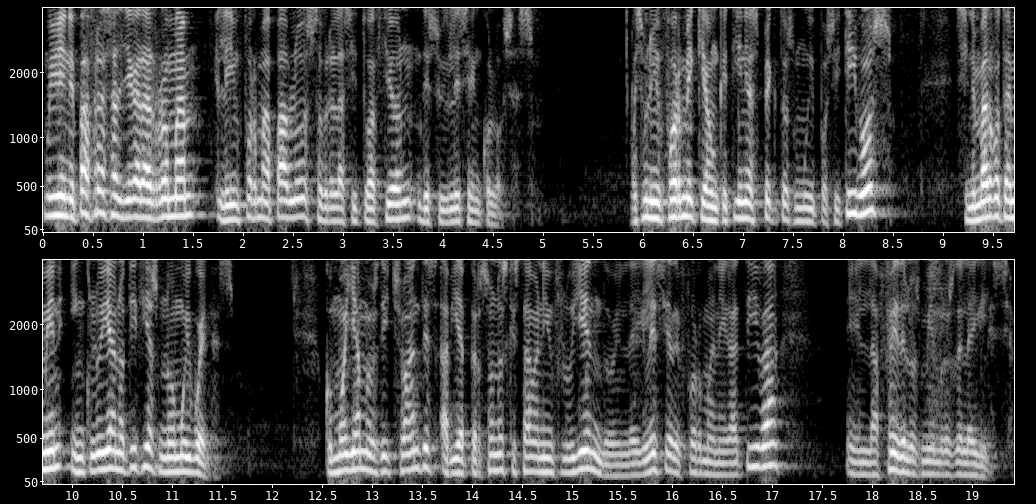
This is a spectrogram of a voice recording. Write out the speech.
Muy bien, Epafras al llegar a Roma le informa a Pablo sobre la situación de su iglesia en Colosas. Es un informe que, aunque tiene aspectos muy positivos, sin embargo también incluía noticias no muy buenas. Como ya hemos dicho antes, había personas que estaban influyendo en la Iglesia de forma negativa en la fe de los miembros de la Iglesia,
